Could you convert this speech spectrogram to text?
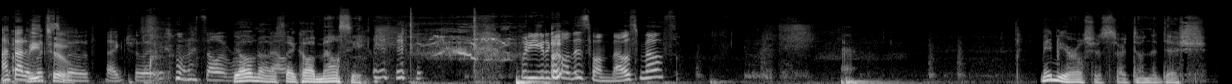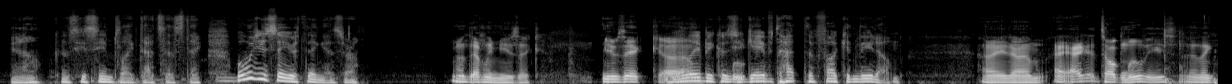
I thought it Me looked too. smooth, actually. when I saw it The old rolled mouse out. I call Mousy. What are you gonna call this one? Mouse mouse? Maybe Earl should start doing the dish, you know? Because he seems like that's his thing. What would you say your thing is, Earl? Well, definitely music. Music. Really? um, Because you gave that the fucking veto. I mean, um, I, I could talk movies. I think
